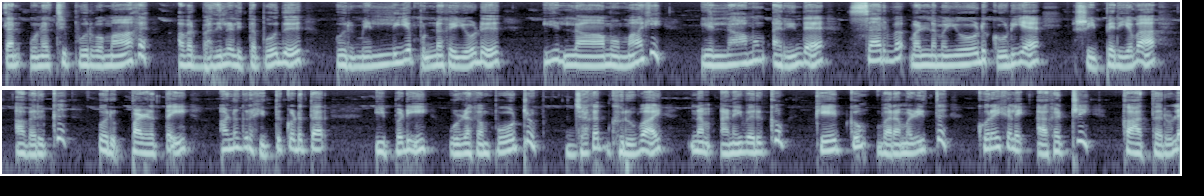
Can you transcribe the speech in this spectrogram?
தன் உணர்ச்சி பூர்வமாக அவர் பதிலளித்த போது ஒரு மெல்லிய புன்னகையோடு எல்லாமுமாகி எல்லாமும் அறிந்த சர்வ வல்லமையோடு கூடிய ஸ்ரீ பெரியவா அவருக்கு ஒரு பழத்தை அனுகிரகித்து கொடுத்தார். இப்படி உலகம் போற்றும் ஜகத்குருவாய் நம் அனைவருக்கும் கேட்கும் வரமழித்து குறைகளை அகற்றி காத்தருள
